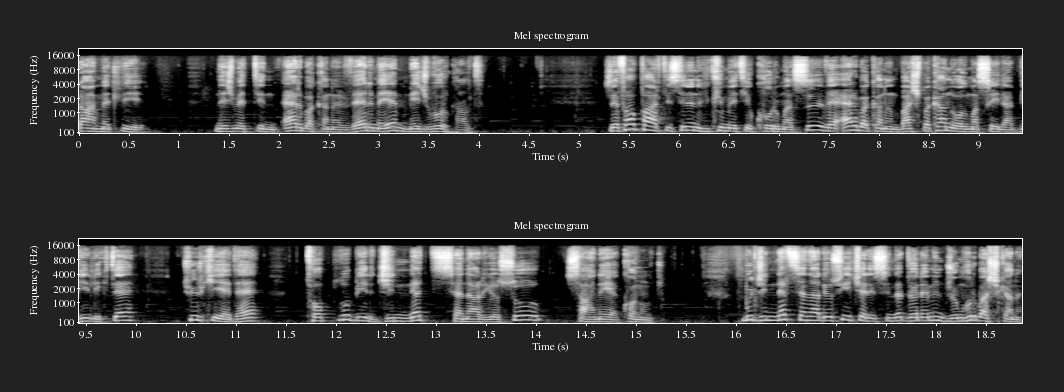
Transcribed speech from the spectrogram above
rahmetli Necmettin Erbakan'a vermeye mecbur kaldı. Refah Partisi'nin hükümeti kurması ve Erbakan'ın başbakan olmasıyla birlikte Türkiye'de toplu bir cinnet senaryosu sahneye konuldu. Bu cinnet senaryosu içerisinde dönemin Cumhurbaşkanı,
